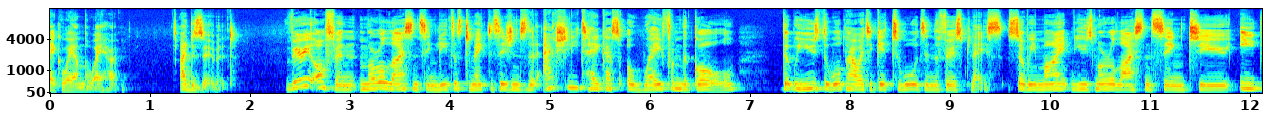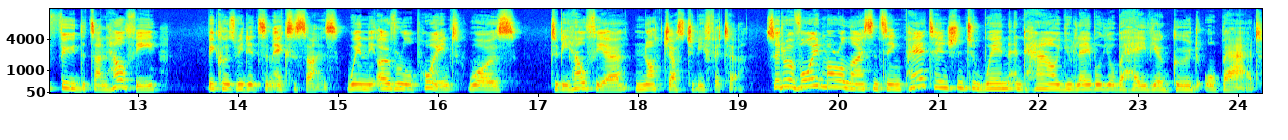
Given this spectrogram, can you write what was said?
takeaway on the way home. I deserve it. Very often, moral licensing leads us to make decisions that actually take us away from the goal that we use the willpower to get towards in the first place. So we might use moral licensing to eat food that's unhealthy because we did some exercise, when the overall point was to be healthier, not just to be fitter. So, to avoid moral licensing, pay attention to when and how you label your behavior good or bad.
